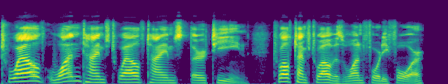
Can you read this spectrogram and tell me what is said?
12, 1 times 12 times 13. 12 times 12 is 144,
